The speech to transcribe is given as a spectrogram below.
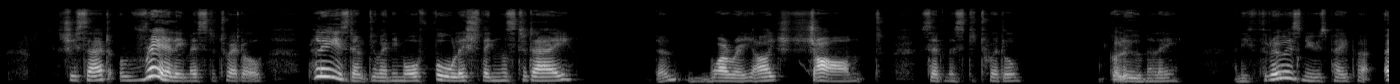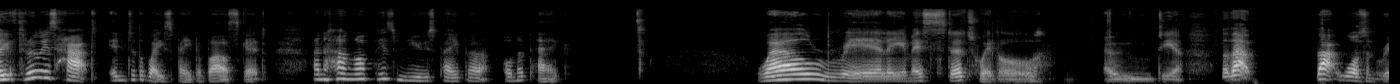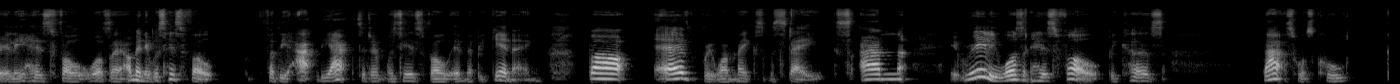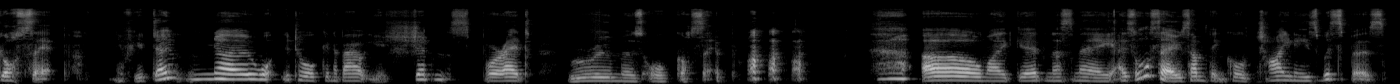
She said. Really, Mr. Twiddle, please don't do any more foolish things today. Don't worry, I shan't, said Mr. Twiddle gloomily and he threw his newspaper, uh, threw his hat into the wastepaper basket and hung up his newspaper on a peg. Well, really, Mr. Twiddle. Oh dear. But that that wasn't really his fault, was it? I mean, it was his fault for the the accident was his fault in the beginning, but everyone makes mistakes, and it really wasn't his fault because that's what's called gossip. If you don't know what you're talking about, you shouldn't spread rumours or gossip. oh my goodness me. It's also something called Chinese whispers,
